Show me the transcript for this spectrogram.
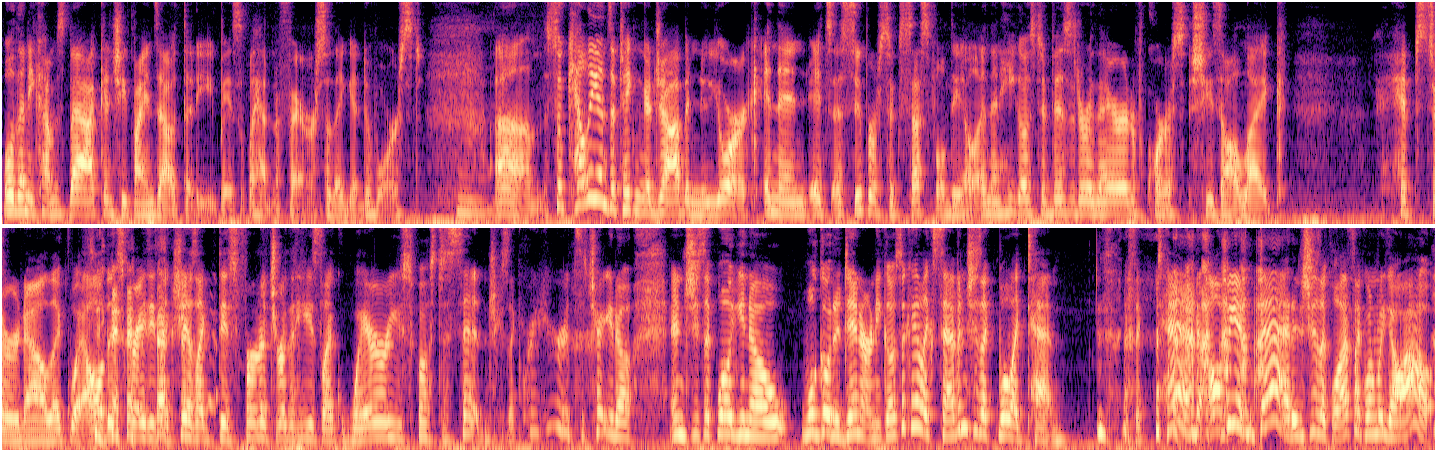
Well, then he comes back and she finds out that he basically had an affair, so they get divorced. Um, so Kelly ends up taking a job in New York, and then it's a super successful deal. And then he goes to visit her there, and of course she's all like hipster now, like what all this crazy like she has like this furniture that he's like, Where are you supposed to sit? And she's like, Right here, it's a chair, you know. And she's like, Well, you know, we'll go to dinner. And he goes, Okay, like seven? She's like, Well, like ten. He's like, 10? I'll be in bed. And she's like, Well, that's like when we go out.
